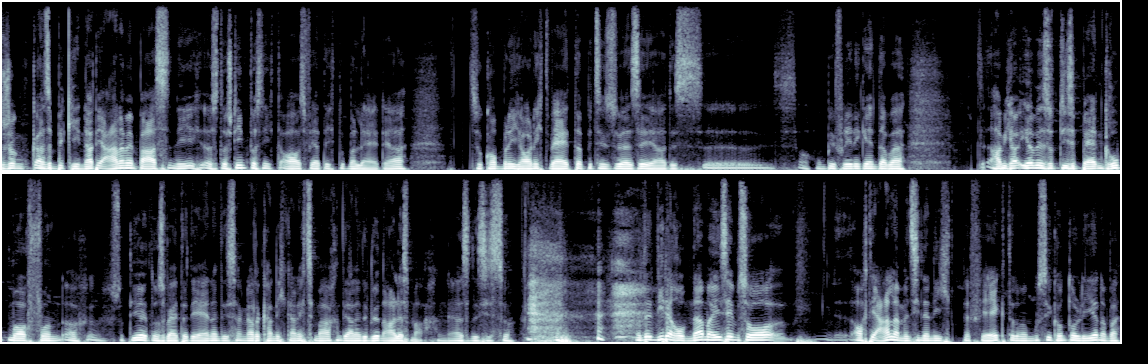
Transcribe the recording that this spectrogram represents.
schon ganz am Beginn, na, die Annahmen passen nicht, also da stimmt was nicht aus, fertig, tut mir leid, ja. So kommt man nicht auch nicht weiter, beziehungsweise, ja, das äh, ist auch unbefriedigend, aber da habe ich auch immer so diese beiden Gruppen auch von auch Studierenden und so weiter, die einen, die sagen, na, da kann ich gar nichts machen, die anderen, die würden alles machen, ja, also das ist so. und dann wiederum, ne, man ist eben so, auch die Annahmen sind ja nicht perfekt oder man muss sie kontrollieren, aber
